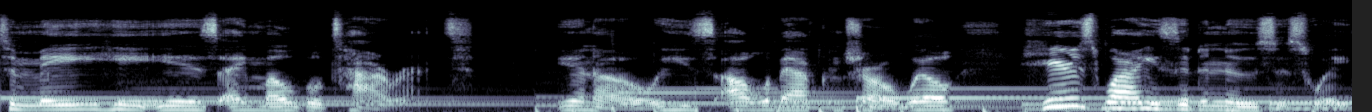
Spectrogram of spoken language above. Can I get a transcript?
to me, he is a mogul tyrant. You know, he's all about control. Well, here's why he's in the news this week.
